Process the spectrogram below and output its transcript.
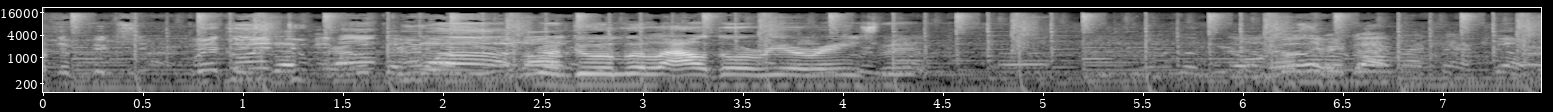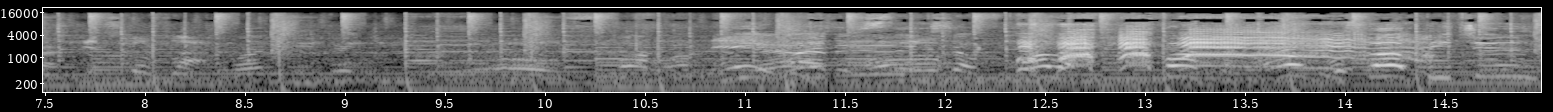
Going to pump you up. We're gonna do a little outdoor rearrangement. It's still flat. Hey, why is this thing so fucking What's up, beaches?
